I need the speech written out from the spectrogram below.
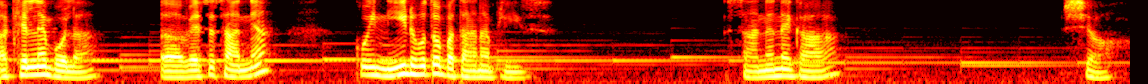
अखिल ने बोला वैसे सान्या, कोई नीड हो तो बताना प्लीज़ सान्या ने कहा श्योर।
